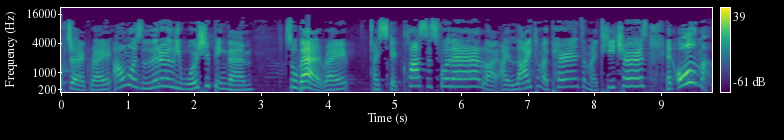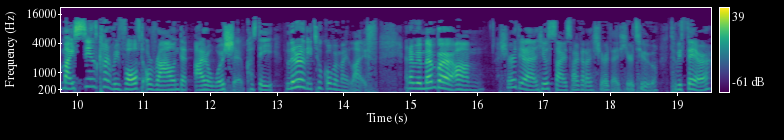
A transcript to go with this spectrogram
object, right? I was literally worshiping them so bad, right? I skipped classes for that. Like, I lied to my parents and my teachers. And all my, my sins kind of revolved around that idol worship because they literally took over my life. And I remember, um, I shared that at Hillside, so I gotta share that here too, to be fair.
